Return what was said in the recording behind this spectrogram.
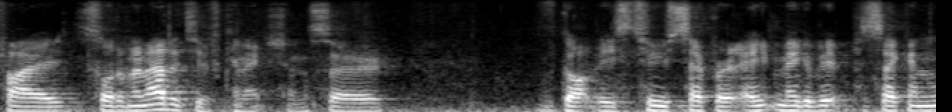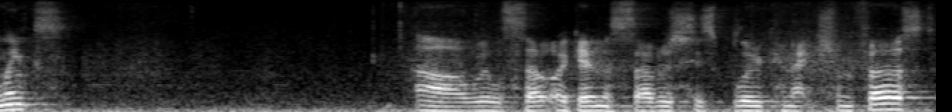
try sort of an additive connection? So we've got these two separate 8 megabit per second links. Uh, we'll again establish this blue connection first,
